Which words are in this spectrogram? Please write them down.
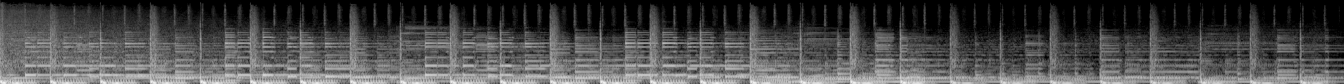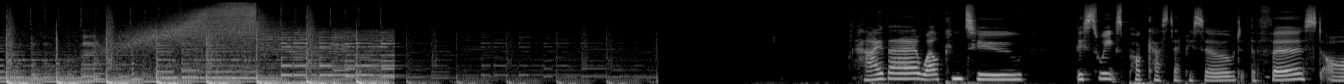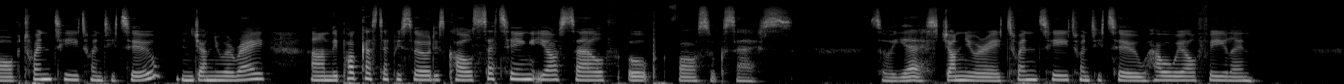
Hi there, welcome to this week's podcast episode, the first of 2022 in January. And the podcast episode is called Setting Yourself Up for Success. So, yes, January 2022, how are we all feeling?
